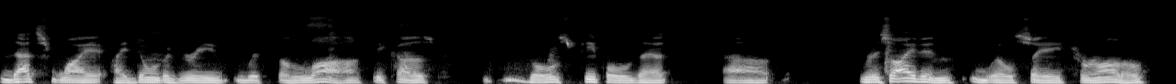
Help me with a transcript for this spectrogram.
that's why I don't agree with the law because those people that uh, reside in, we'll say, Toronto,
